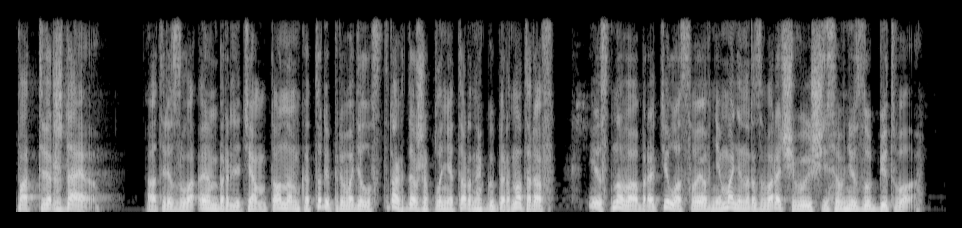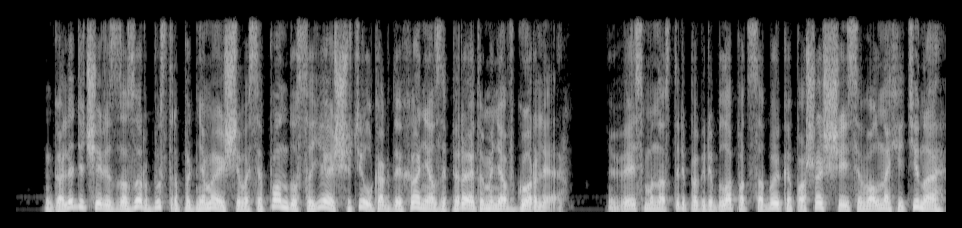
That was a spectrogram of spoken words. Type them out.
«Подтверждаю», — отрезала Эмберли тем тоном, который приводил в страх даже планетарных губернаторов, и снова обратила свое внимание на разворачивающуюся внизу битву. Глядя через зазор быстро поднимающегося пандуса, я ощутил, как дыхание запирает у меня в горле. Весь монастырь погребла под собой копошащаяся волна хитина,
